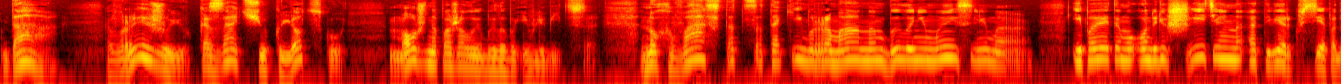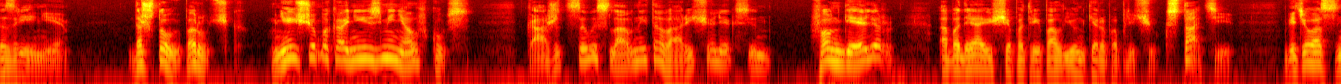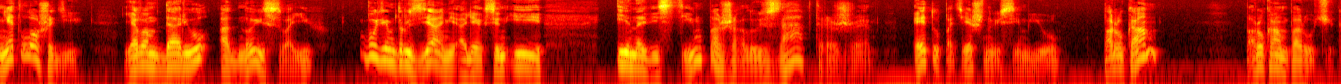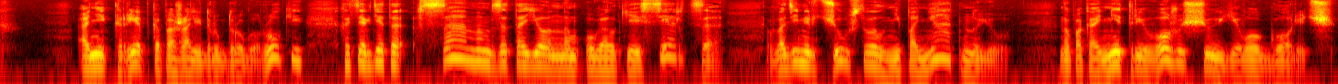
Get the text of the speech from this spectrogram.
Да, в рыжую казачью клёцку можно, пожалуй, было бы и влюбиться. Но хвастаться таким романом было немыслимо, и поэтому он решительно отверг все подозрения. «Да что вы, поручик, мне еще пока не изменял вкус. Кажется, вы славный товарищ, Алексин». Фон Геллер ободряюще потрепал юнкера по плечу. «Кстати, ведь у вас нет лошади. Я вам дарю одну из своих. Будем друзьями, Алексин, и... и навестим, пожалуй, завтра же эту потешную семью. По рукам? По рукам, поручик». Они крепко пожали друг другу руки, хотя где-то в самом затаенном уголке сердца Владимир чувствовал непонятную, но пока не тревожащую его горечь.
